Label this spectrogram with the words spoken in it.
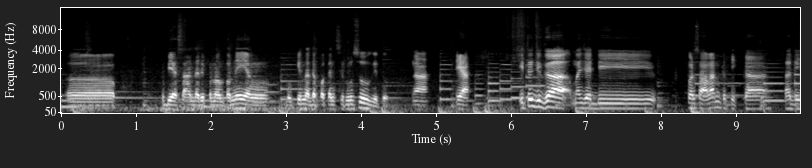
eh, kebiasaan dari penontonnya yang mungkin ada potensi rusuh gitu. Itu juga menjadi persoalan ketika tadi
